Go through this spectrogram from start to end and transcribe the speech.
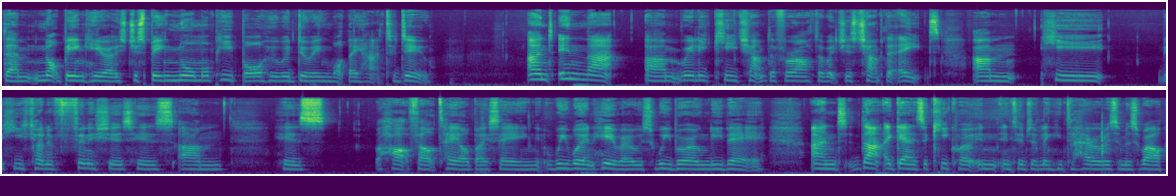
them not being heroes, just being normal people who were doing what they had to do. And in that um, really key chapter for Arthur, which is chapter eight, um, he he kind of finishes his um, his heartfelt tale by saying we weren't heroes we were only there. And that again is a key quote in, in terms of linking to heroism as well.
